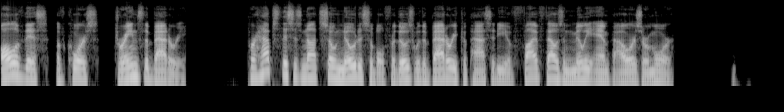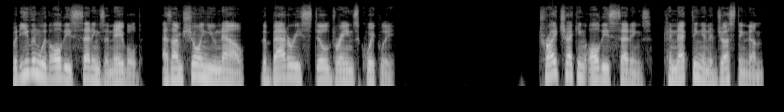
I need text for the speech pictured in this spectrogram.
All of this, of course, drains the battery. Perhaps this is not so noticeable for those with a battery capacity of 5000 mAh or more. But even with all these settings enabled, as I'm showing you now, the battery still drains quickly. Try checking all these settings, connecting and adjusting them,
